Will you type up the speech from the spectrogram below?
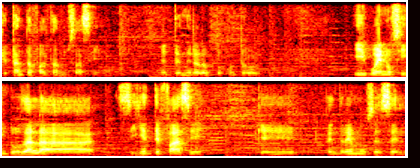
que tanta falta nos hace el tener el autocontrol. Y bueno, sin duda la siguiente fase que tendremos es el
